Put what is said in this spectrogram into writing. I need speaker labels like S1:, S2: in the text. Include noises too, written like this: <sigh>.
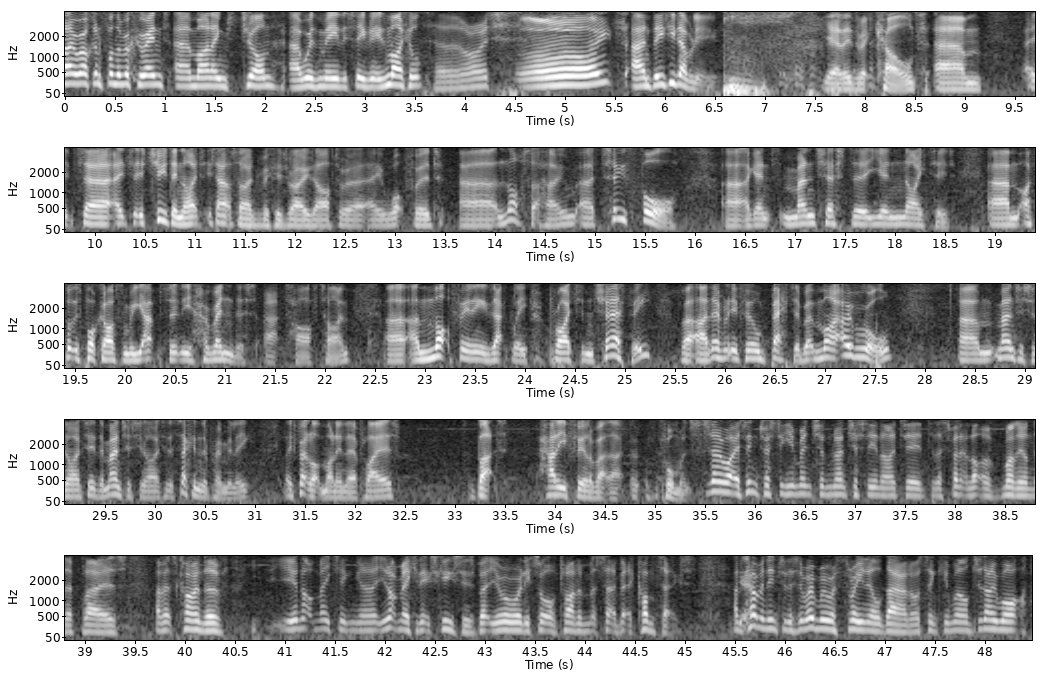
S1: Hello, welcome from the Rookery End. Uh, my name's John. Uh, with me this evening is Michael.
S2: all right.
S1: All right. And DTW. <laughs> yeah, it is a bit cold. Um, it's, uh, it's, it's Tuesday night. It's outside Vicarage Road after a, a Watford uh, loss at home, uh, two four. Uh, against Manchester United. Um, I thought this podcast would be absolutely horrendous at half time. Uh, I'm not feeling exactly bright and chirpy, but I definitely feel better. But my overall, um, Manchester United, the Manchester United, the second in the Premier League, they spent a lot of money on their players, but how do you feel about that uh, performance?
S2: Do you know what? It's interesting. You mentioned Manchester United. They spent a lot of money on their players, and it's kind of you're not making uh, you're not making excuses, but you're already sort of trying to set a bit of context. And
S1: Yeah.
S2: coming into this, when we were three 0 down, I was thinking, well, do you know what?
